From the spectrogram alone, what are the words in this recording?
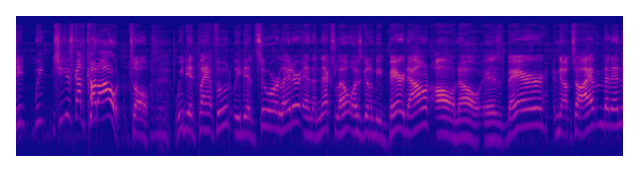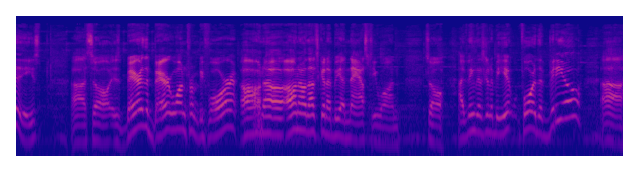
She we she just got cut out. So we did plant food, we did sewer later, and the next level is gonna be bear down. Oh no, is bear no? So I haven't been into these. Uh, so is bear the bear one from before? Oh no, oh no, that's gonna be a nasty one. So I think that's gonna be it for the video. Uh,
